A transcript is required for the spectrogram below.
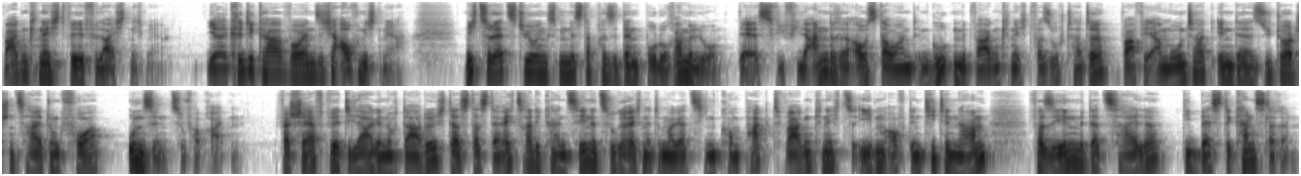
Wagenknecht will vielleicht nicht mehr. Ihre Kritiker wollen sicher auch nicht mehr. Nicht zuletzt Thürings Ministerpräsident Bodo Ramelow, der es wie viele andere ausdauernd im Guten mit Wagenknecht versucht hatte, warf ihr am Montag in der Süddeutschen Zeitung vor, Unsinn zu verbreiten. Verschärft wird die Lage noch dadurch, dass das der rechtsradikalen Szene zugerechnete Magazin Kompakt Wagenknecht soeben auf den Titel nahm, versehen mit der Zeile Die beste Kanzlerin.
